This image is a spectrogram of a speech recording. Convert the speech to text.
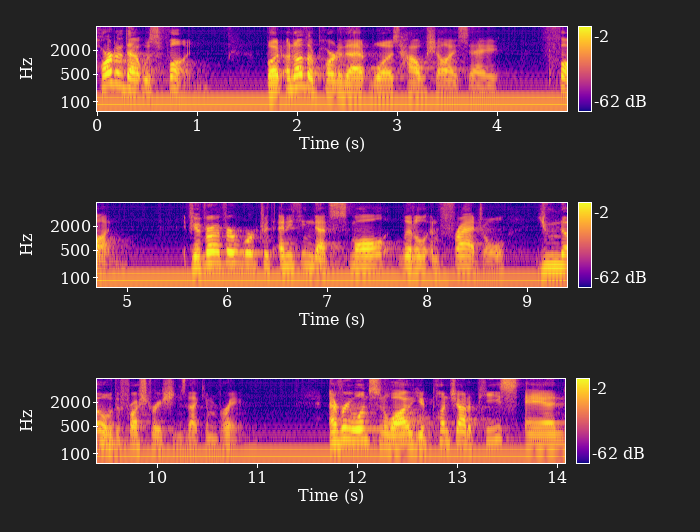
Part of that was fun, but another part of that was, how shall I say, fun. If you've ever worked with anything that's small, little, and fragile, you know the frustrations that can bring. Every once in a while, you'd punch out a piece, and,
